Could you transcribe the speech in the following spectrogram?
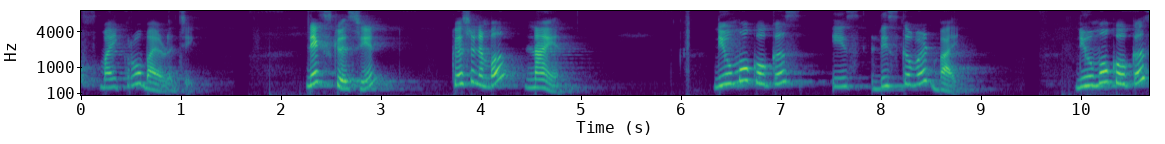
of microbiology. Next question. Question number 9. Pneumococcus is discovered by Pneumococcus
